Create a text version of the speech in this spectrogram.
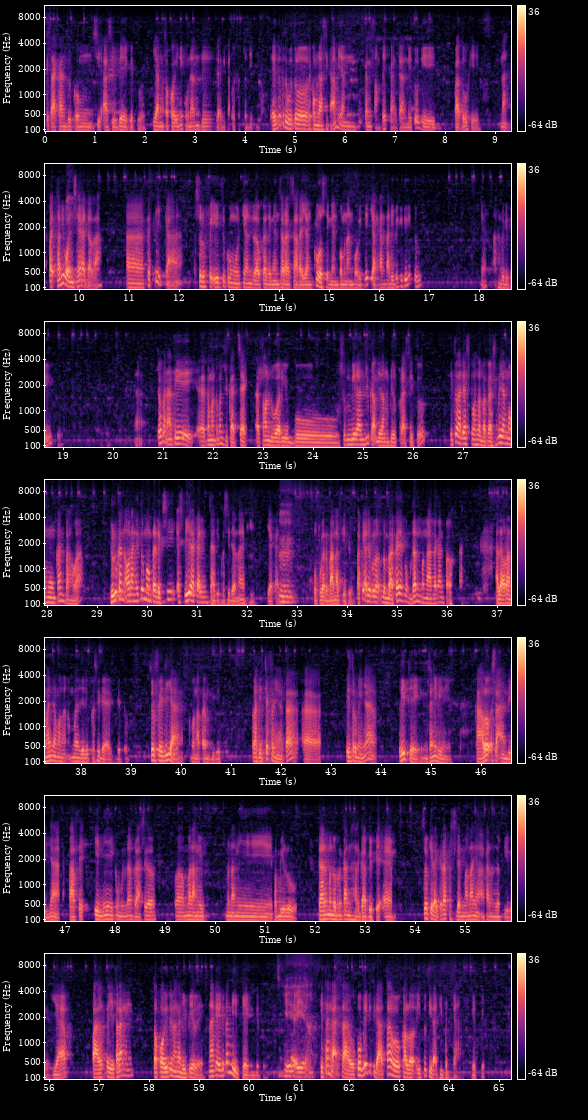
kita akan dukung si A, si B gitu. Yang tokoh ini kemudian tidak dikatakan sendiri. Ya, itu betul-betul rekomendasi kami yang kami sampaikan dan itu dipatuhi. Nah, tapi poin saya adalah uh, ketika survei itu kemudian dilakukan dengan cara-cara yang close dengan pemenang politik, yang kan tadi begitu itu. Ya, akan begitu itu. Coba nanti eh, teman-teman juga cek eh, tahun 2009 juga menjelang Pilpres itu, itu ada sebuah lembaga survei yang mengumumkan bahwa Dulu kan orang itu memprediksi SBY akan jadi presiden lagi, ya kan? Hmm. Populer banget gitu. Tapi ada lembaga yang kemudian mengatakan bahwa ada orang lain yang menjadi presiden gitu. Survei dia mengatakan begitu. Setelah dicek ternyata uh, instrumennya leading. Misalnya gini, kalau seandainya partai ini kemudian berhasil uh, menangi menangi pemilu dan menurunkan harga BBM, so kira-kira presiden mana yang akan anda pilih? Ya, partai terang tokoh itu yang akan dipilih. Nah kayak itu kan leading gitu. Iya iya. Kita nggak tahu, publik tidak tahu kalau itu tidak dibedah gitu.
